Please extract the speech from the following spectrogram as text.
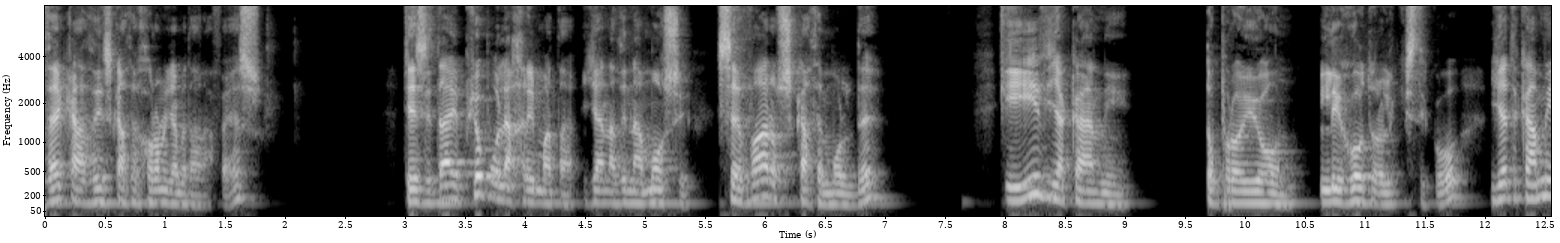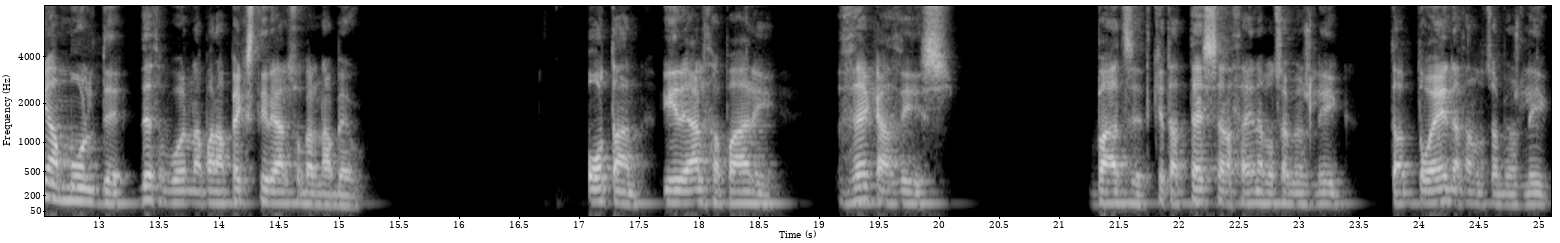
10 δις κάθε χρόνο για μεταγραφές και ζητάει πιο πολλά χρήματα για να δυναμώσει σε βάρος κάθε Molde, η ίδια κάνει το προϊόν λιγότερο ελκυστικό, γιατί καμία μόλντε δεν θα μπορεί να πάει να παίξει τη Real στον Περναμπέου. Όταν η Real θα πάρει 10 δις budget και τα 4 θα είναι από το Champions League, το, το ένα θα είναι το Champions League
